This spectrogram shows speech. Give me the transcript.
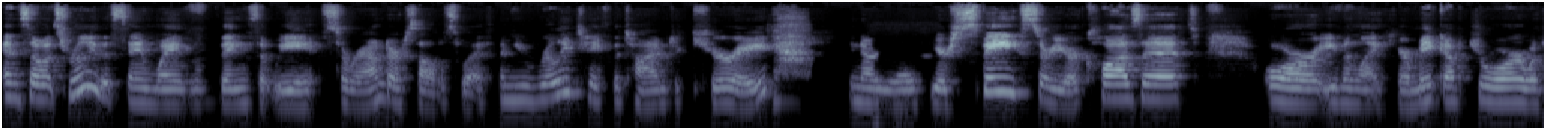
And so it's really the same way with things that we surround ourselves with. When you really take the time to curate, yeah. you know, your, your space or your closet or even like your makeup drawer with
